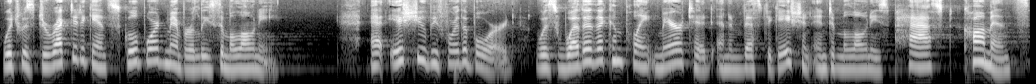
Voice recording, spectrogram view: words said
which was directed against school board member Lisa Maloney. At issue before the board was whether the complaint merited an investigation into Maloney's past comments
